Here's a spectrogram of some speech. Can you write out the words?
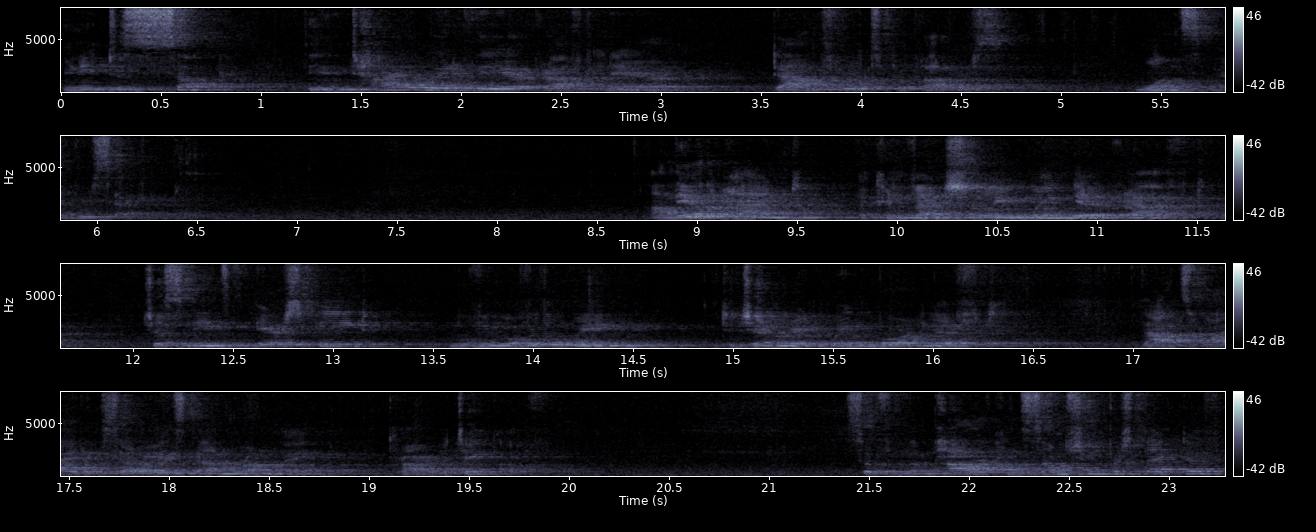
you need to suck the entire weight of the aircraft in air down through its propellers once every second. On the other hand, a conventionally winged aircraft just needs airspeed moving over the wing to generate wing-borne lift. That's why it accelerates down runway prior to takeoff. So from the power consumption perspective,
